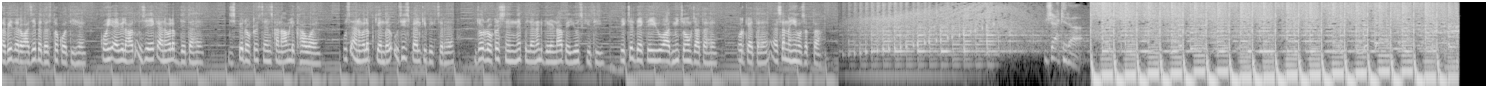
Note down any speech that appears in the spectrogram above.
तभी दरवाजे पे दस्तक होती है। कोई एविल हाथ उसे एक एनवलप देता है, जिसपे डॉक्टर स्ट्रेंज का नाम लिखा हुआ है। उस एनवलप के अंदर उसी स्पेल की पिक्चर है, जो डॉक्टर स्ट्रेंज ने प्लानट ग्रेंडा पे यूज़ की थी। पिक्चर देखते ही वो आदमी चौंक जाता है और कहता है, ऐसा नहीं हो सकता। Jack it up.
